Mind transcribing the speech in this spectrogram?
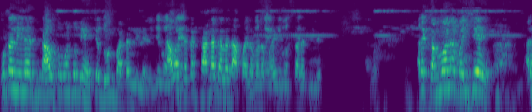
कुठं लिहिलंय? नाव तो म्हणतो मी ह्याचे दोन बॉटल लिहिले. नावासकट सांगा त्याला दाखवायला मला महेश गुप्ताला दिले. अरे कमवा ना पैसे. अरे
